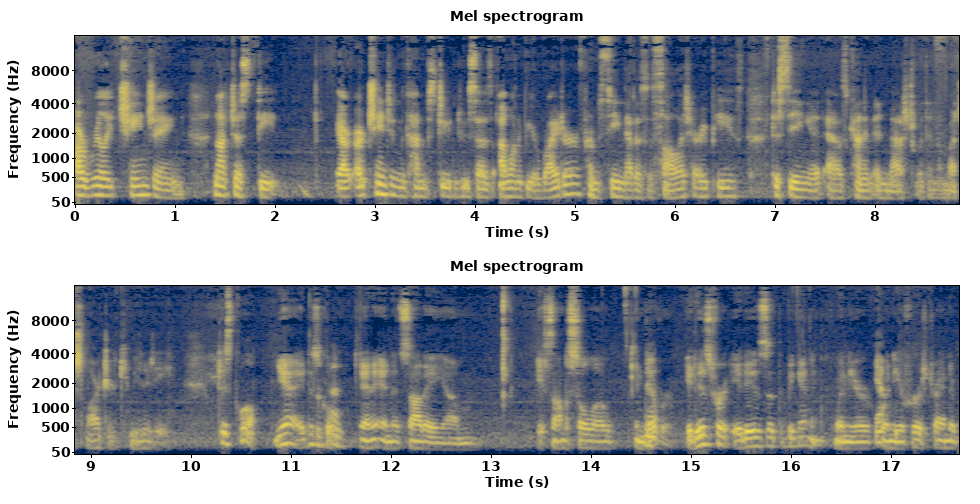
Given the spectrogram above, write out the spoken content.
Are really changing not just the are, changing the kind of student who says, I want to be a writer, from seeing that as a solitary piece to seeing it as kind of enmeshed within a much larger community, which is cool. Yeah, it is it's cool, and, and it's not a um, it's not a solo endeavor. Nope. It is for it is at the beginning when you're yep. when you're first trying to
